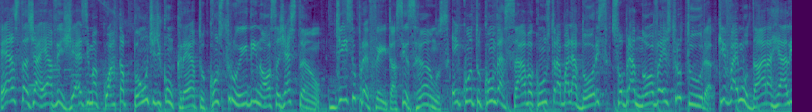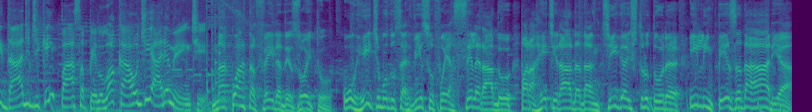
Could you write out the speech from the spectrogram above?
Esta já é a 24 quarta ponte de concreto construída em nossa gestão, disse o prefeito Assis Ramos enquanto conversava com os trabalhadores sobre a nova estrutura, que vai mudar a realidade de quem passa pelo local diariamente. Na quarta-feira 18, o ritmo do serviço foi acelerado para a retirada da antiga estrutura e limpeza da área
